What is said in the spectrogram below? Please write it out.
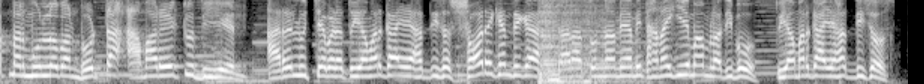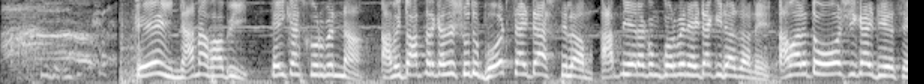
আপনার মূল্যবান ভোটটা আমারে একটু দিয়েন। আরে লুচ্চা বেটা তুই আমার গায়ে হাত দিছস সর এখান থেকে। দাঁড়া তোর নামে আমি থানায় গিয়ে মামলা দিব। তুই আমার গায়ে হাত দিছস। এই না না ভাবি এই কাজ করবেন না। আমি তো আপনার কাছে শুধু ভোট চাইতে আসছিলাম। আপনি এরকম করবেন এটা কিটা জানে? আমারে তো ও শিখাই দিয়েছে।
